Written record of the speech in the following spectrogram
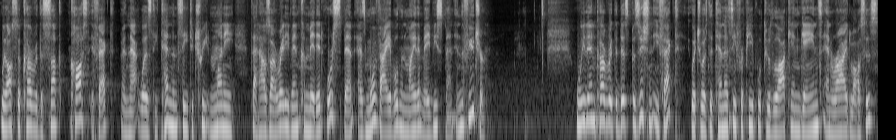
We also covered the sunk cost effect, and that was the tendency to treat money that has already been committed or spent as more valuable than money that may be spent in the future. We then covered the disposition effect, which was the tendency for people to lock in gains and ride losses.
